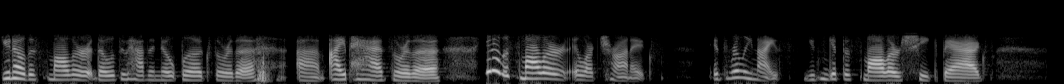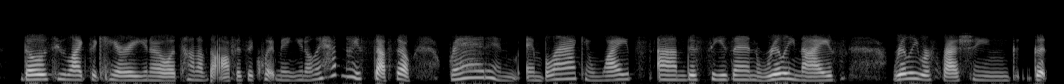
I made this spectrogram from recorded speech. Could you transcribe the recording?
you know the smaller those who have the notebooks or the um, iPads or the you know the smaller electronics, it's really nice. You can get the smaller chic bags those who like to carry, you know, a ton of the office equipment, you know, they have nice stuff. So red and and black and whites um, this season, really nice, really refreshing, good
